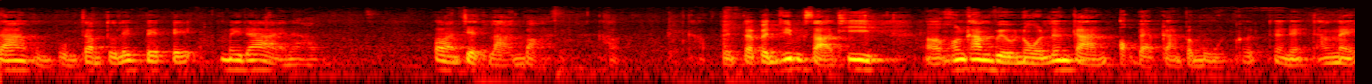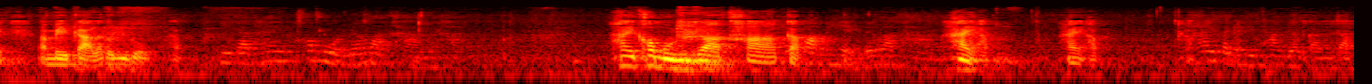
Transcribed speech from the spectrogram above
จ้างผมผมจำตัวเลขเป๊ะๆไม่ได้นะครับ ประมาณ 7 ล้านบาทครับครับแต่เป็นที่ปรึกษาที่ ค่อนข้างเวลโนนเรื่องการออกแบบการประมูลก็ในทั้งในอเมริกาแล้วก็ยุโรปครับมีการให้ข้อมูลเรื่องราคาไหมคะให้ข้อมูลราคากับความเห็นเรื่องราคาให้ครับให้ครับให้ไปในทิศทางเดียวกันกับ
